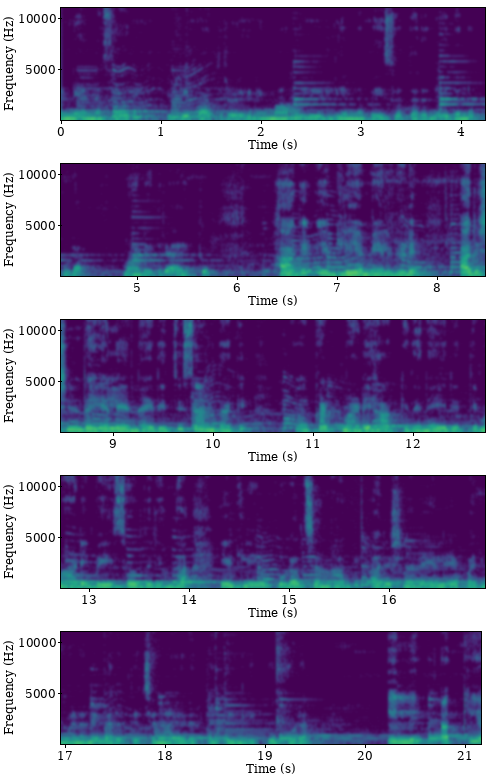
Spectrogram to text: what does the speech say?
ಎಣ್ಣೆಯನ್ನು ಸವರಿ ಇಡ್ಲಿ ಪಾತ್ರೆಯೊಳಗೆ ನೀವು ಮಾಮೂಲಿ ಇಡ್ಲಿಯನ್ನು ಬೇಯಿಸೋ ಥರನೇ ಇದನ್ನು ಕೂಡ ಮಾಡಿದರೆ ಆಯಿತು. ಹಾಗೆ ಇಡ್ಲಿಯ ಮೇಲುಗಡೆ ಅರಿಶಿಣದ ಎಲೆಯನ್ನು ಈ ರೀತಿ ಸಣ್ಣದಾಗಿ ಕಟ್ ಮಾಡಿ ಹಾಕಿದ್ದೇನೆ. ಈ ರೀತಿ ಮಾಡಿ ಬೇಯಿಸೋದ್ರಿಂದ ಇಡ್ಲಿಯು ಕೂಡ ಚೆನ್ನಾಗಿ ಅರಿಶಿನದ ಎಲೆಯ ಪರಿಮಳನೇ ಬರುತ್ತೆ. ಚೆನ್ನಾಗಿರುತ್ತೆ ತಿನ್ನಲಿಕ್ಕೂ ಕೂಡ. ಇಲ್ಲಿ ಅಕ್ಕಿಯ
